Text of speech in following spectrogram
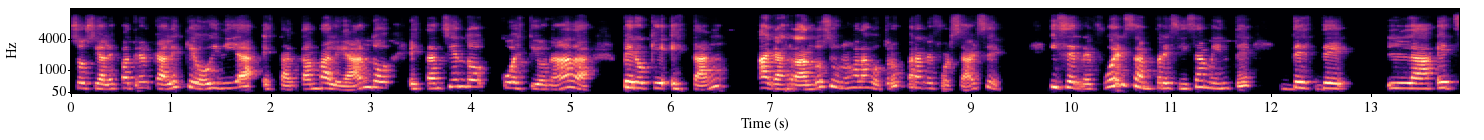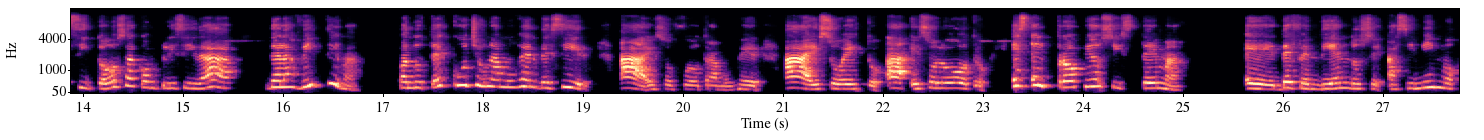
sociales patriarcales que hoy día están tambaleando, están siendo cuestionadas, pero que están agarrándose unos a los otros para reforzarse. Y se refuerzan precisamente desde la exitosa complicidad de las víctimas. Cuando usted escucha a una mujer decir, ah, eso fue otra mujer, ah, eso esto, ah, eso lo otro, es el propio sistema eh, defendiéndose a sí mismo.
